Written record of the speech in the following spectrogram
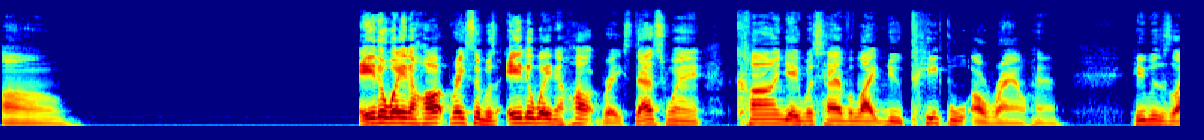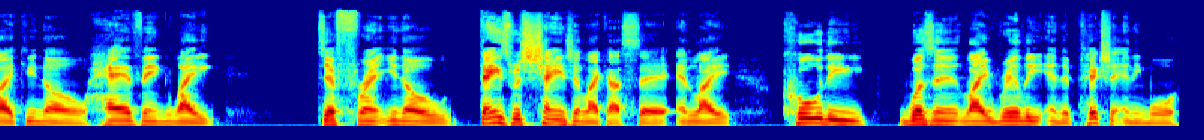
Um, 808 and Heartbreaks, it was 808 and Heartbreaks. That's when Kanye was having like new people around him. He was like, you know, having like different, you know, things was changing, like I said. And like Coodie wasn't like really in the picture anymore.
